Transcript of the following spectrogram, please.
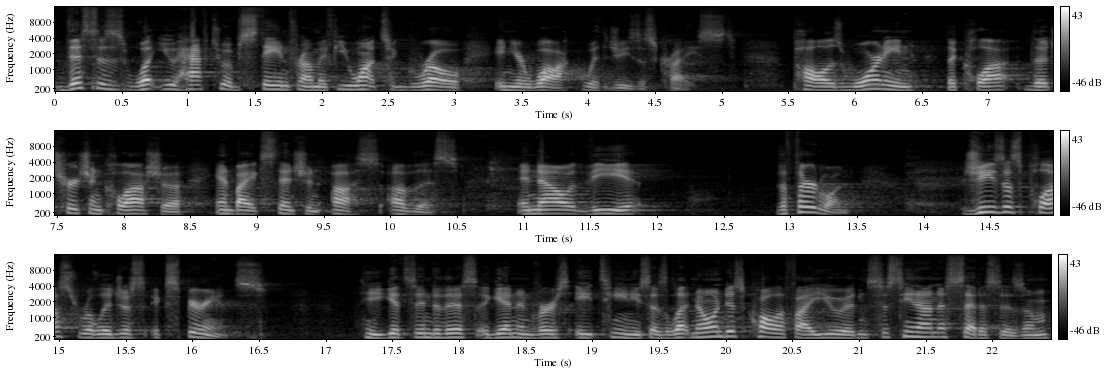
this is what you have to abstain from if you want to grow in your walk with Jesus Christ. Paul is warning the, the church in Colossia, and by extension, us, of this. And now the, the third one Jesus plus religious experience. He gets into this again in verse 18. He says, Let no one disqualify you, insisting on asceticism,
